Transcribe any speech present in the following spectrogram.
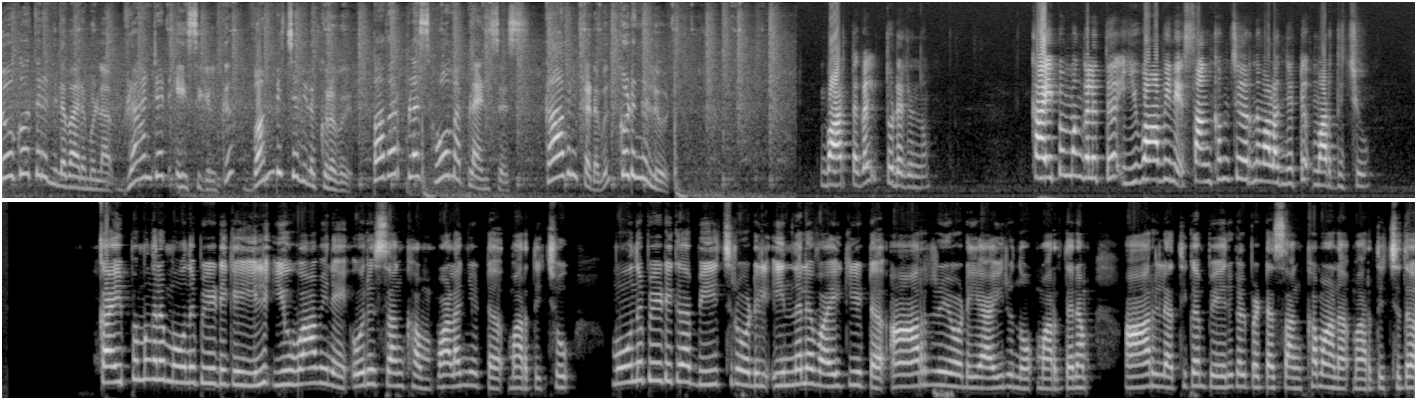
ലോകോത്തര നിലവാരമുള്ള ബ്രാൻഡഡ് എ സികൾക്ക് വമ്പിച്ച വിലക്കുറവ്. Power plus home appliances. Kavilkadavu Kodungallur. വാർത്തകൾ തുടരുന്നു. കയ്പമംഗലത്ത് യുവാവിനെ സംഘം ചേർന്ന് വളഞ്ഞിട്ട് മർദ്ദിച്ചു. കയ്പമംഗലം മൂന്ന് പീടികയിൽ യുവാവിനെ ഒരു സംഘം വളഞ്ഞിട്ട് മർദ്ദിച്ചു. മൂന്ന് പീടിക ബീച്ച് റോഡിൽ ഇന്നലെ വൈകിട്ട് ആറരയോടെയായിരുന്നു മർദ്ദനം. ആറിലധികം പേരുകൾപ്പെട്ട സംഘമാണ് മർദ്ദിച്ചത്.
